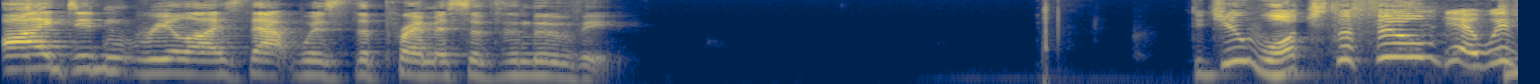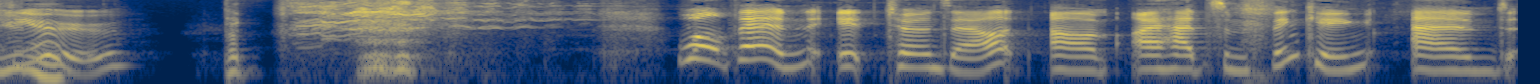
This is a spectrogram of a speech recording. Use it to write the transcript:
I didn't realize that was the premise of the movie." Did you watch the film? Yeah, with you- you. But Well, then it turns out um, I had some thinking, and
